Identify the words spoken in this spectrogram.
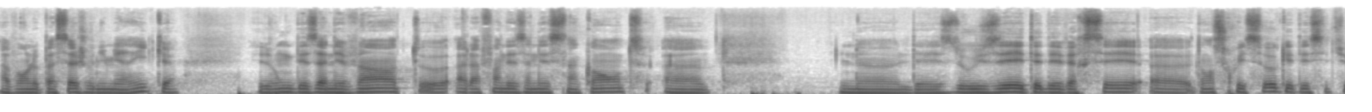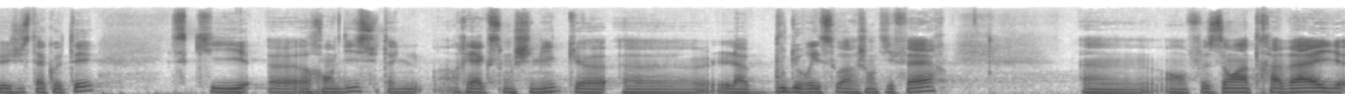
avant le passage au numérique. Et donc des années 20 euh, à la fin des années 50, euh, les eaux usées étaient déversées euh, dans ce ruisseau qui était situé juste à côté, ce qui rendit, suite à une réaction chimique, la boue du ruisseau argentifère. En faisant un travail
